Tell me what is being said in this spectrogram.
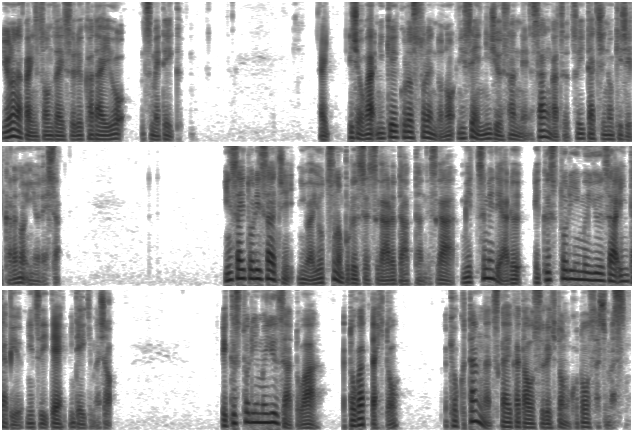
世の中に存在する課題を詰めていく。はい。以上が日経クロストレンドの2023年3月1日の記事からの引用でした。インサイトリサーチには4つのプロセスがあるとあったんですが、3つ目であるエクストリームユーザーインタビューについて見ていきましょう。エクストリームユーザーとは、尖った人、極端な使い方をする人のことを指します。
